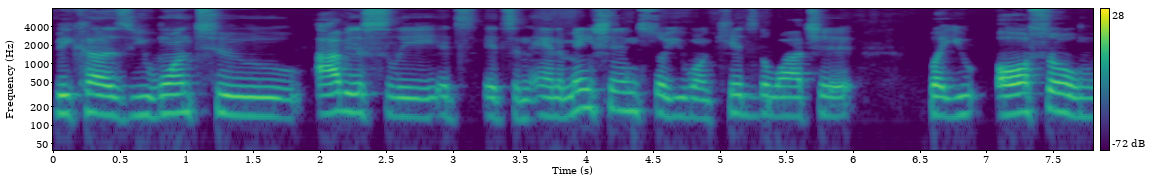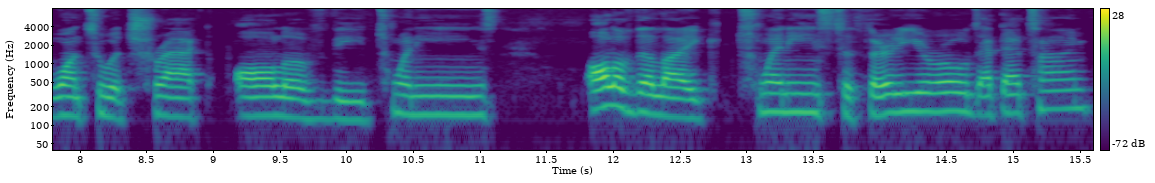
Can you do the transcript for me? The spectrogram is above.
because you want to obviously it's it's an animation so you want kids to watch it but you also want to attract all of the 20s all of the like 20s to 30 year olds at that time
